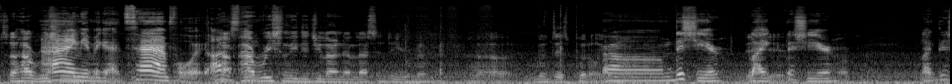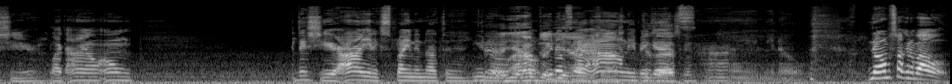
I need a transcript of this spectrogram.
so. How recently? I ain't even got time for it. how, Honestly, how recently did you learn that lesson? Do you remember? Uh, was this put on you? um, this year, This like year. this year, okay. like this year, like I don't, don't this year. I ain't explaining nothing. You know, Yeah, yeah, I I'm don't- just- you know what yeah, I'm saying. I don't asking- even get time. You know, no, I'm talking about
